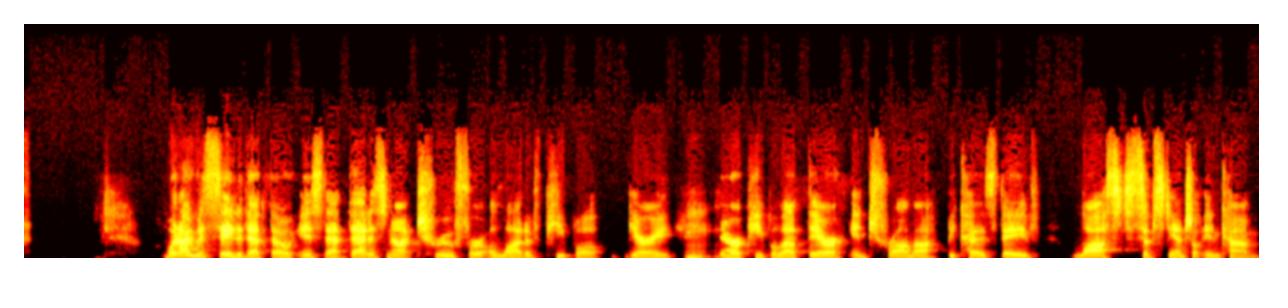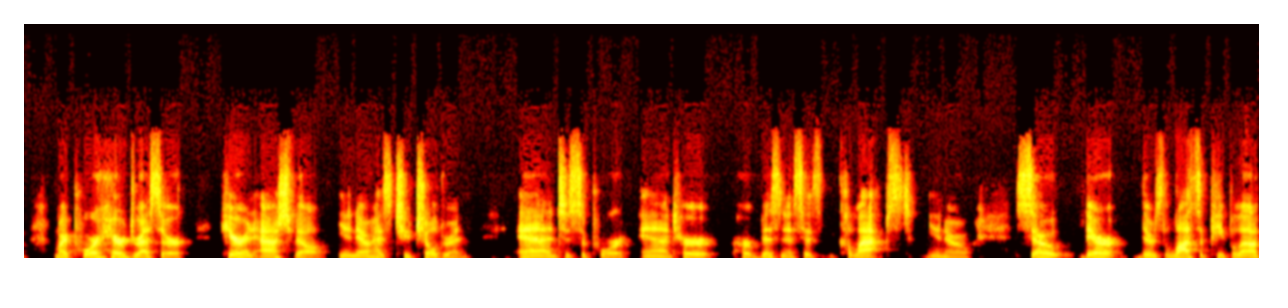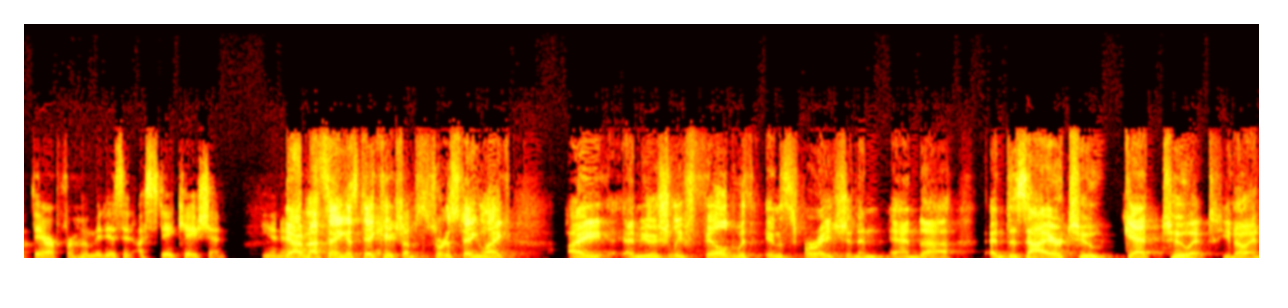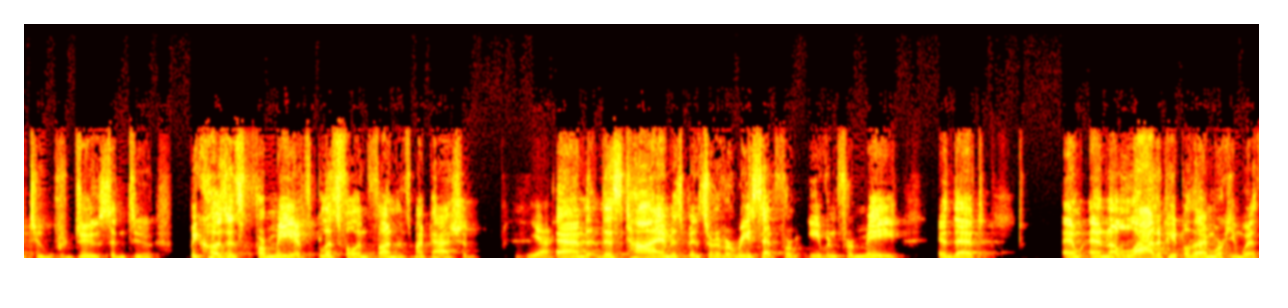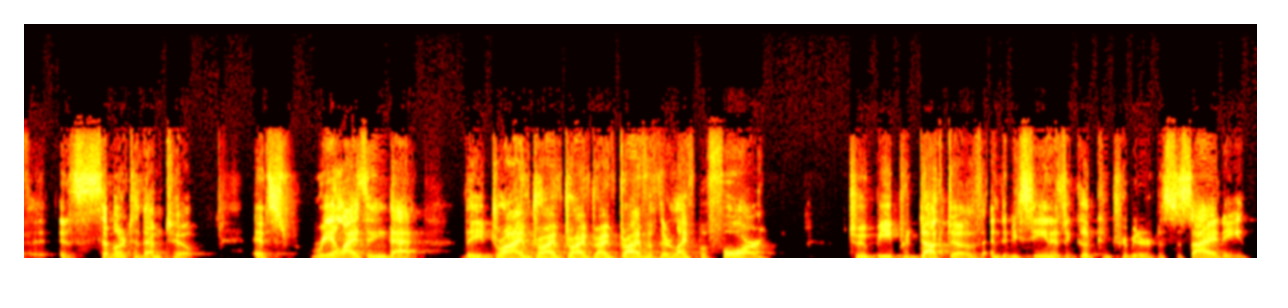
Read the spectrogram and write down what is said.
What I would say to that, though, is that that is not true for a lot of people, Gary. Mm. There are people out there in trauma because they've lost substantial income. My poor hairdresser here in Asheville, you know, has two children and to support, and her her business has collapsed, you know, so there there's lots of people out there for whom it isn't a staycation. You know. Yeah, I'm not saying a staycation. I'm sort of saying like I am usually filled with inspiration and and uh, and desire to get to it, you know, and to produce and to because it's for me, it's blissful and fun. It's my passion. Yeah. And this time has been sort of a reset for even for me in that, and and a lot of people that I'm working with is similar to them too. It's realizing that the drive, drive, drive, drive, drive of their life before to be productive and to be seen as a good contributor to society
